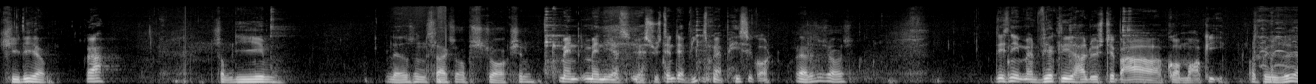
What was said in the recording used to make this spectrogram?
chili her, Ja. som lige lavede sådan en slags obstruction. Men, men jeg, jeg synes, den der vin smager pissegodt. Ja, det synes jeg også. Det er sådan en, man virkelig har lyst til bare at gå mok i. Og billede,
